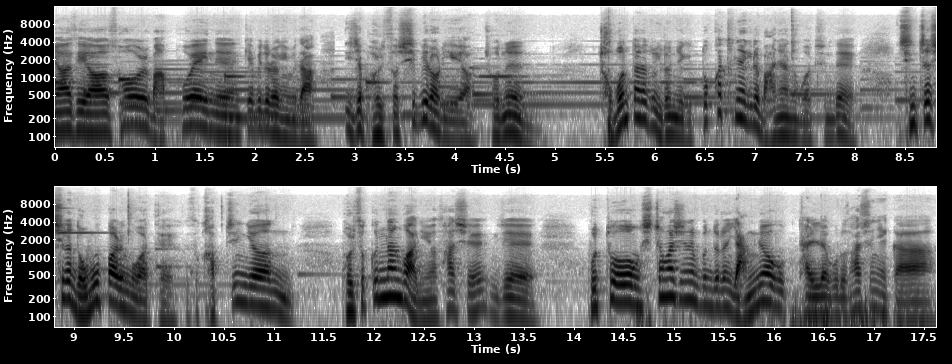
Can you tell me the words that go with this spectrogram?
안녕하세요. 서울 마포에 있는 깨비도령입니다. 이제 벌써 11월이에요. 저는 저번 달에도 이런 얘기, 똑같은 얘기를 많이 하는 것 같은데, 진짜 시간 너무 빠른 것 같아. 그래서 갑진년 벌써 끝난 거 아니에요, 사실. 이제 보통 시청하시는 분들은 양력, 달력으로 사시니까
